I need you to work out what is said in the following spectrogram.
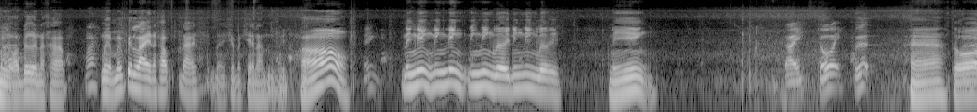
มีออเดอร์นะครับมาไม่ไม่เป็นไรนะครับ ได้ได้แค่นั้นแค่นั้นเอาเฮ้ยนิ่งนิ่งนิ่งนิ่งนิ่งนิ่งเลย นิ่งนิ่งเลย นิ่งไก่โถอยเปื้อฮะถอ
